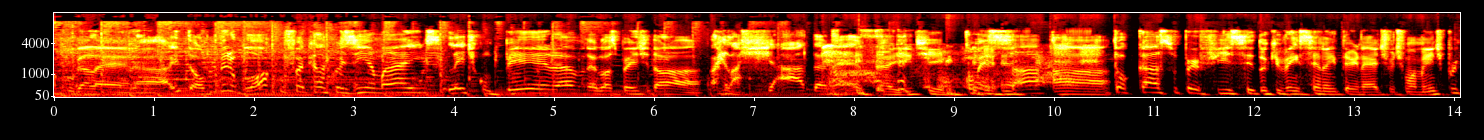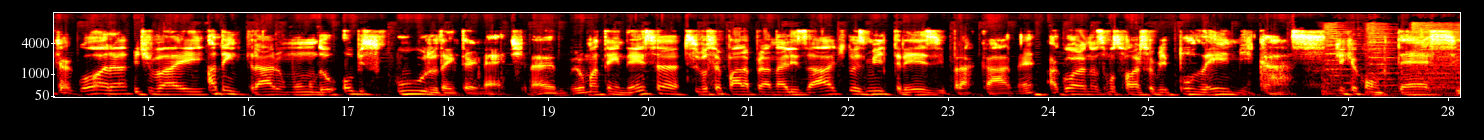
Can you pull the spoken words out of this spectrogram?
bloco, galera. Então, o primeiro bloco foi aquela coisinha mais leite com pera, um negócio pra gente dar uma, relaxada, né? Pra gente começar a tocar a superfície do que vem sendo a internet ultimamente, porque agora a gente vai adentrar o mundo obscuro da internet, né? Virou uma tendência, se você para pra analisar, de 2013 pra cá, né? Agora nós vamos falar sobre polêmicas. O que que acontece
